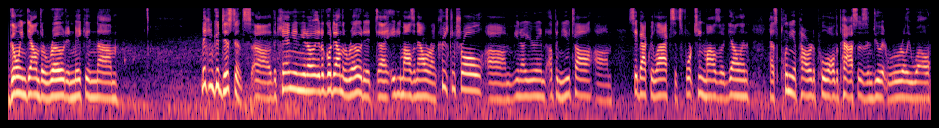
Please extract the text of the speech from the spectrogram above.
going down the road and making... Um, making good distance. Uh, the Canyon, you know, it'll go down the road at uh, 80 miles an hour on cruise control. Um, you know, you're in up in Utah. Um, sit back, relax. It's 14 miles a gallon. Has plenty of power to pull all the passes and do it really well.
